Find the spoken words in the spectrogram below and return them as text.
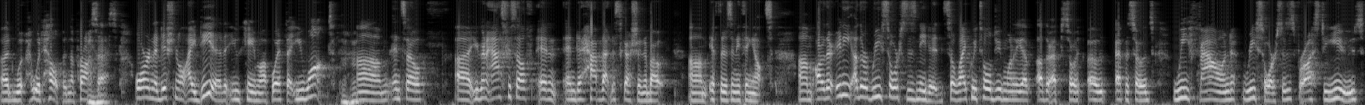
uh, would, would help in the process mm-hmm. or an additional idea that you came up with that you want. Mm-hmm. Um, and so uh, you're going to ask yourself and, and to have that discussion about um, if there's anything else. Um, are there any other resources needed? So, like we told you in one of the other episode, uh, episodes, we found resources for us to use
